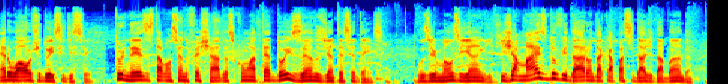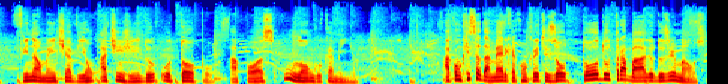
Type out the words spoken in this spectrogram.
Era o auge do ACDC. Turnês estavam sendo fechadas com até dois anos de antecedência. Os irmãos Young, que jamais duvidaram da capacidade da banda, finalmente haviam atingido o topo após um longo caminho. A conquista da América concretizou todo o trabalho dos irmãos,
